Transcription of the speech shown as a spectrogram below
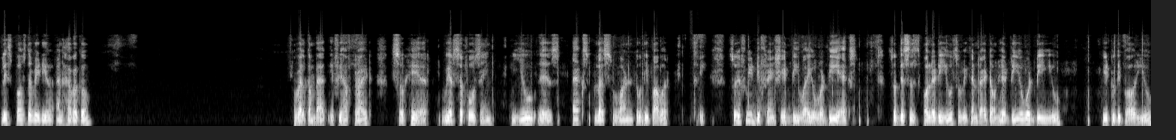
please pause the video and have a go. Welcome back. If you have tried so here we are supposing u is x plus 1 to the power 3 so if we differentiate dy over dx so this is already u so we can write down here d over du e to the power u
